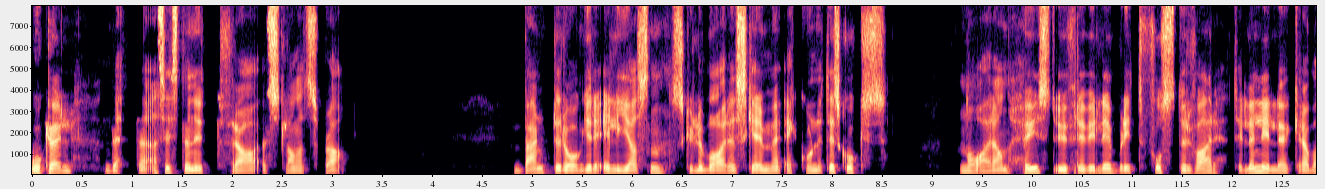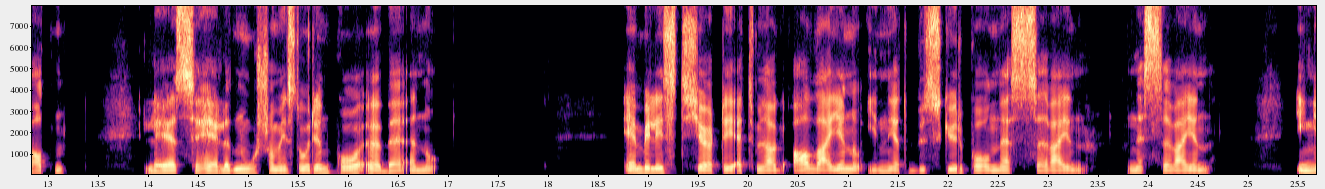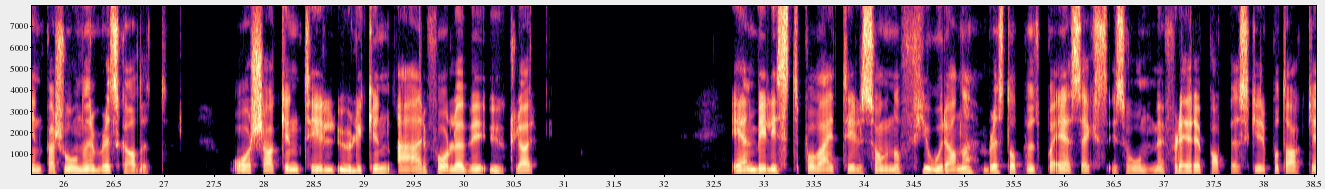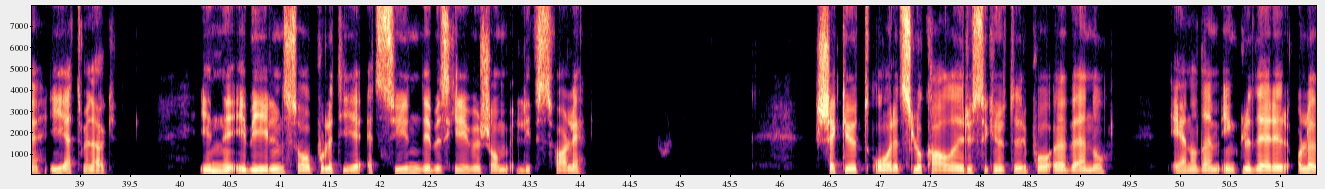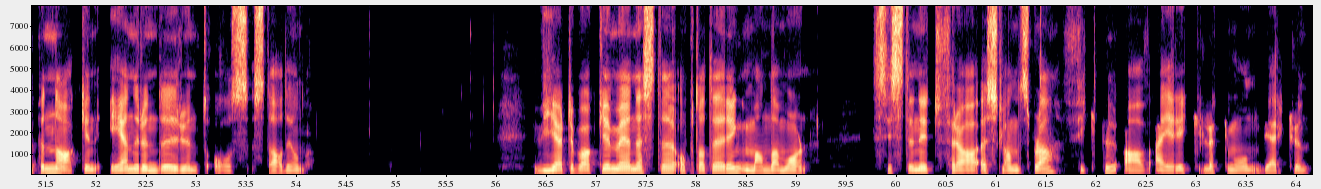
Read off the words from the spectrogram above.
God kveld, dette er siste nytt fra Østlandets Blad. Bernt Roger Eliassen skulle bare skremme ekornet til skogs. Nå er han høyst ufrivillig blitt fosterfar til den lille krabaten. Les hele den morsomme historien på øb.no. En bilist kjørte i ettermiddag av veien og inn i et busskur på Nesseveien. Nesseveien. Ingen personer ble skadet. Årsaken til ulykken er foreløpig uklar. En bilist på vei til Sogn og Fjordane ble stoppet på E6 i Son med flere pappesker på taket i ettermiddag. Inne i bilen så politiet et syn de beskriver som livsfarlig. Sjekk ut årets lokale russeknuter på øb.no. En av dem inkluderer å løpe naken én runde rundt Ås stadion. Vi er tilbake med neste oppdatering mandag morgen. Siste nytt fra Østlandets Blad fikk du av Eirik Løkkemoen Bjerklund.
